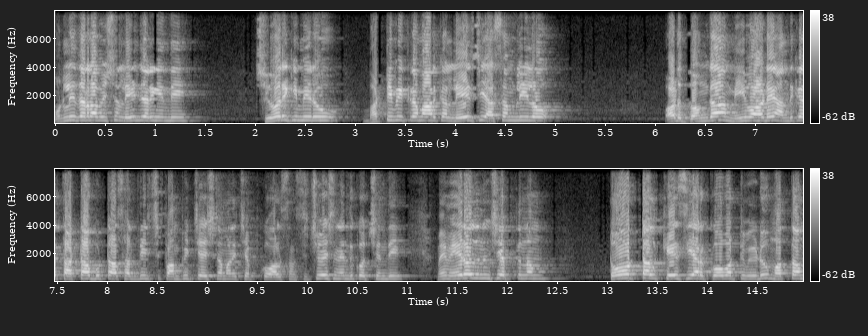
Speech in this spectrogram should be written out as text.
మురళీధర్ రావు విషయంలో ఏం జరిగింది? చివరికి మీరు భట్టి విక్రమార్క లేచి అసెంబ్లీలో వాడు దొంగ మీవాడే అందుకే తట్టాబుట్టా సర్దించి పంపించేసినామని చెప్పుకోవాల్సిన సిచ్యువేషన్ ఎందుకు వచ్చింది? మేము ఏ రోజు నుంచి చెప్తున్నాం? టోటల్ కేసీఆర్ కోవర్ట్ వీడు మొత్తం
